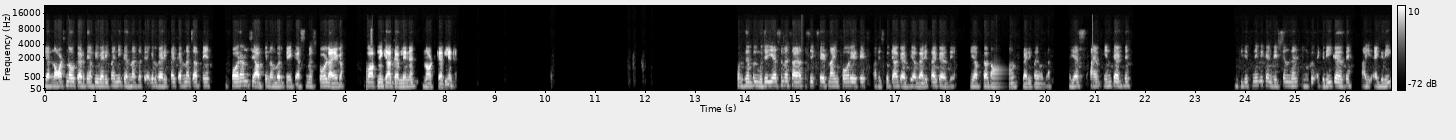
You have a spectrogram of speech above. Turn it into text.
या नॉट नाउ कर दें, अभी वेरीफाई नहीं करना चाहते। अगर वेरीफाई करना चाहते हैं तो फ़ौरन से आपके नंबर पे एक एस एम एस कोड आएगा। वो आपने क्या कर लेना है? नोट कर लेना है। फॉर एग्जांपल मुझे ये एसएमएस आया six eight nine four eight eight और इसको क्या कर दिया? वेरीफाई कर दिया। ये आपका अकाउंट वेरीफाई हो गया। यस आई एम इन कर दें इनकी जितनी भी कंडीशन हैं, इनको एग्री कर दें। आई एग्री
